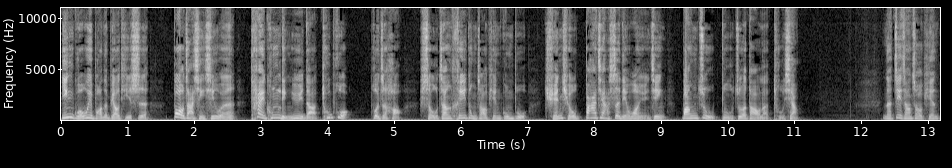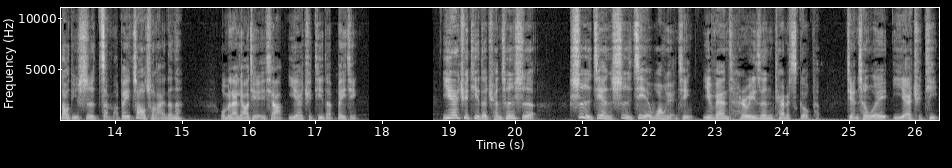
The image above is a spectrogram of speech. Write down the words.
英国卫报的标题是“爆炸性新闻：太空领域的突破”，破折号首张黑洞照片公布，全球八架射电望远镜帮助捕捉到了图像。那这张照片到底是怎么被照出来的呢？我们来了解一下 EHT 的背景。EHT 的全称是。事件世界望远镜 （Event Horizon Telescope） 简称为 EHT。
